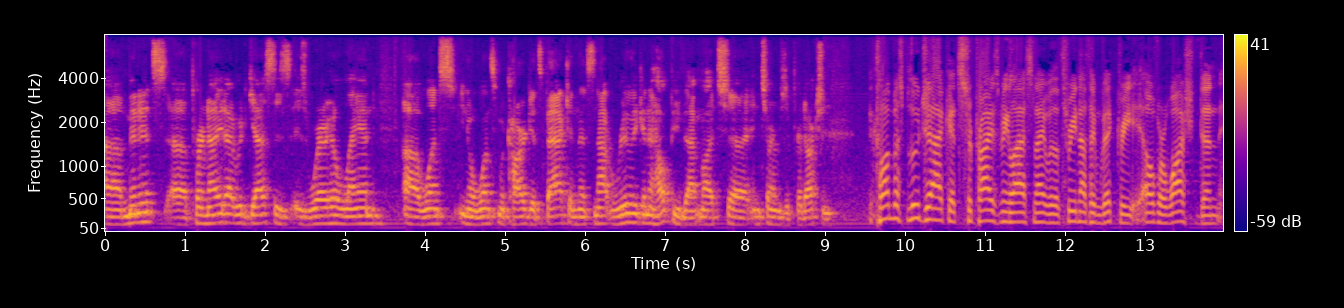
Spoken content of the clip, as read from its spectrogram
uh, minutes uh, per night, I would guess, is, is where he'll land uh, once you know once Makar gets back, and that's not really going to help you that much uh, in terms of production. The Columbus Blue Jackets surprised me last night with a 3 0 victory over Washington.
